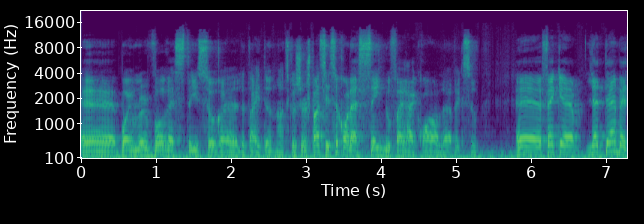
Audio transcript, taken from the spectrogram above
euh, Boimler va rester sur euh, le Titan. En tout cas, je, pense que c'est ça qu'on essaie de nous faire croire avec ça. Euh, fait que là-dedans, ben,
